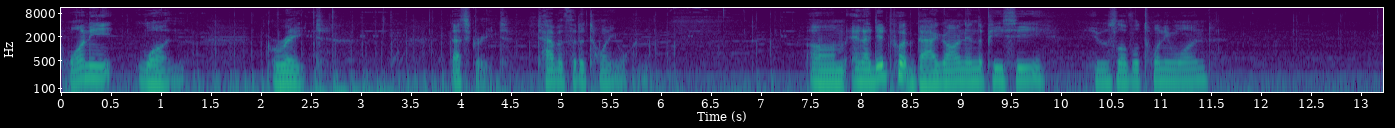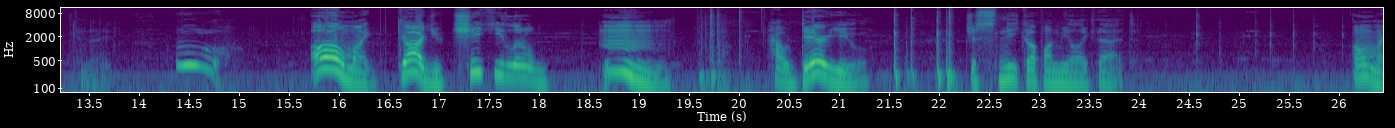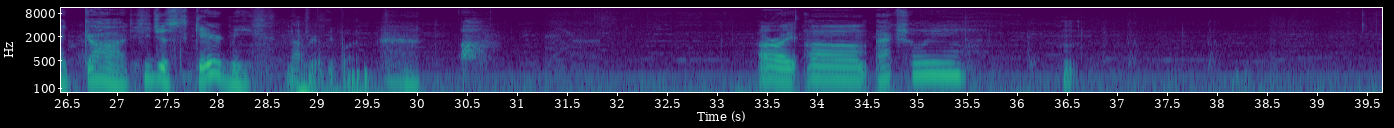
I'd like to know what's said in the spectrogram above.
Twenty-one. Great. That's great. Tabitha to twenty-one. Um, and I did put Bagon in the PC. He was level twenty-one. Can I? Ooh. Oh my god, you cheeky little. Mmm. How dare you just sneak up on me like that? Oh my god, he just scared me. Not really, but. Oh. Alright, um, actually. Hmm.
